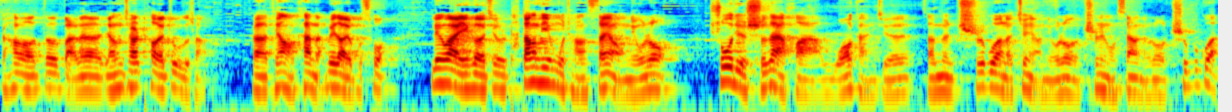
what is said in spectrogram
然后都把那洋葱圈套在柱子上，啊，挺好看的，味道也不错。另外一个就是当地牧场散养牛肉。说句实在话，我感觉咱们吃惯了圈养牛肉，吃那种散养牛肉吃不惯。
